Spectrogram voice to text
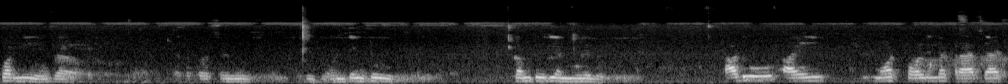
for me as a as a person who's, who's wanting to come to the unknowable, how do I not fall in the trap that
